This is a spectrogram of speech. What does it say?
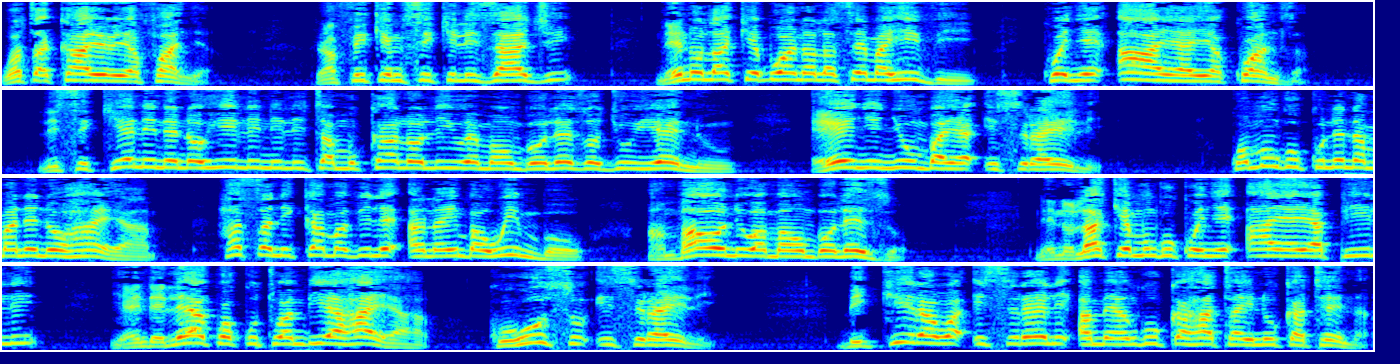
watakayoyafanya. Rafiki msikilizaji neno lake bwana lasema hivi kwenye aya ya kwanza. Lisikieni neno hili nilitamkalo liwe maombolezo juu yenu enyi nyumba ya israeli. Kwa mungu kunena maneno haya hasa ni kama vile anaimba wimbo ambao ni wa maombolezo. Neno lake mungu kwenye aya ya pili yaendelea kwa kutwambia haya kuhusu israeli bikira wa israeli ameanguka hata inuka tena.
